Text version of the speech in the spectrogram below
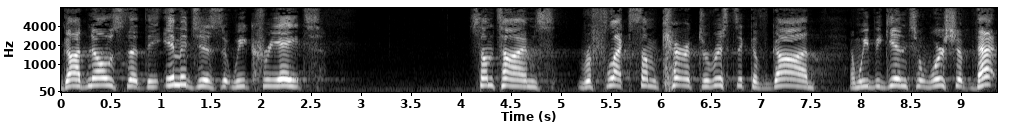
God knows that the images that we create sometimes reflect some characteristic of God, and we begin to worship that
